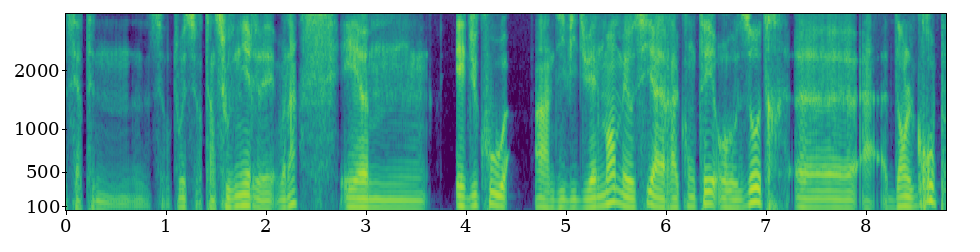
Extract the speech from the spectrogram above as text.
certaines, surtout certains souvenirs, et voilà. Et, euh, et du coup, individuellement, mais aussi à raconter aux autres euh, à- dans le groupe,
